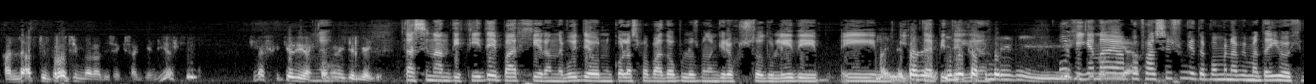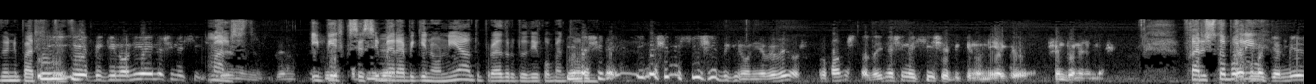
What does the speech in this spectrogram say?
αλλά από την πρώτη μέρα της εξαγγελίας του μέχρι και την επόμενη ναι. Κυριακή. Θα συναντηθείτε, υπάρχει ραντεβού είτε ο Νικόλας Παπαδόπουλος με τον κύριο Χριστοδουλίδη ή Μα, είναι, τα επιτελεία. Είναι όχι, για να αποφασίσουν και τα επόμενα βήματα ή όχι, δεν υπάρχει. Η, η επικοινωνία είναι συνεχή. Μάλιστα. Δεν, δεν, Υπήρξε σήμερα επικοινωνία του Πρόεδρου του Δίκο με τον. Είναι, είναι συνεχής η επικοινωνία, βεβαίως. Προφανέστατα. Είναι συνεχής η επικοινωνία και ο συντονισμός. Ευχαριστώ πολύ. Έχουμε και εμείς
